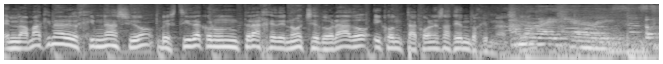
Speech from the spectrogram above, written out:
en la máquina del gimnasio vestida con un traje de noche dorado y con tacones haciendo gimnasia. Mariah Carey. Of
